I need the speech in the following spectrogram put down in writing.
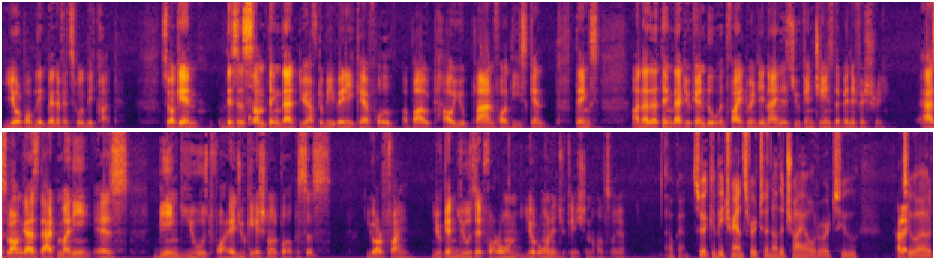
your public benefits will be cut. So, again, this is something that you have to be very careful about how you plan for these things. Another thing that you can do with 529 is you can change the beneficiary. As long as that money is being used for educational purposes, you are fine. You can use it for own your own education also. Yeah. Okay, so it could be transferred to another child or to to a,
